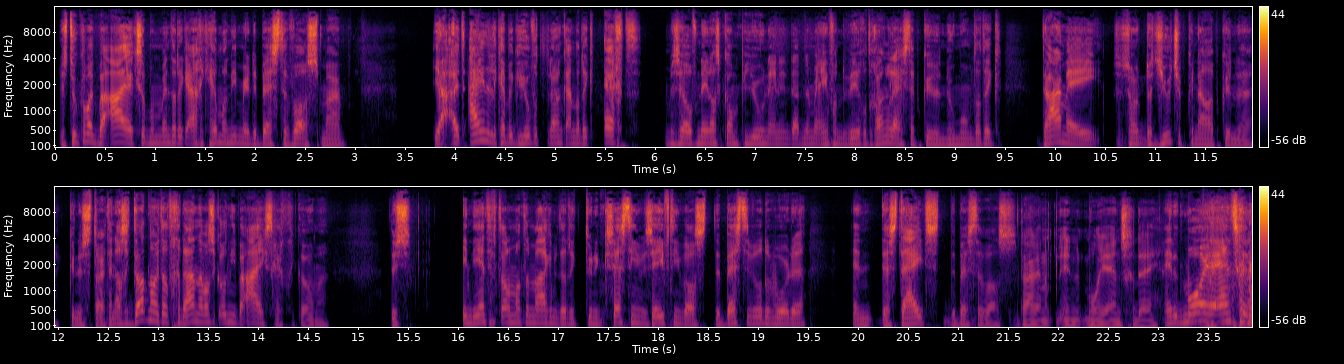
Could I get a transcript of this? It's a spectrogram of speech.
Dus toen kwam ik bij Ajax op het moment dat ik eigenlijk helemaal niet meer de beste was. Maar ja, uiteindelijk heb ik heel veel te danken aan dat ik echt mezelf Nederlands kampioen en inderdaad nummer 1 van de wereldranglijst heb kunnen noemen. Omdat ik daarmee zo dat YouTube-kanaal heb kunnen, kunnen starten. En als ik dat nooit had gedaan, dan was ik ook niet bij Ajax terechtgekomen. Dus in die end heeft het allemaal te maken met dat ik toen ik 16, 17 was, de beste wilde worden. En destijds de beste was. Daar in, in het mooie Enschede. In het mooie Enschede,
